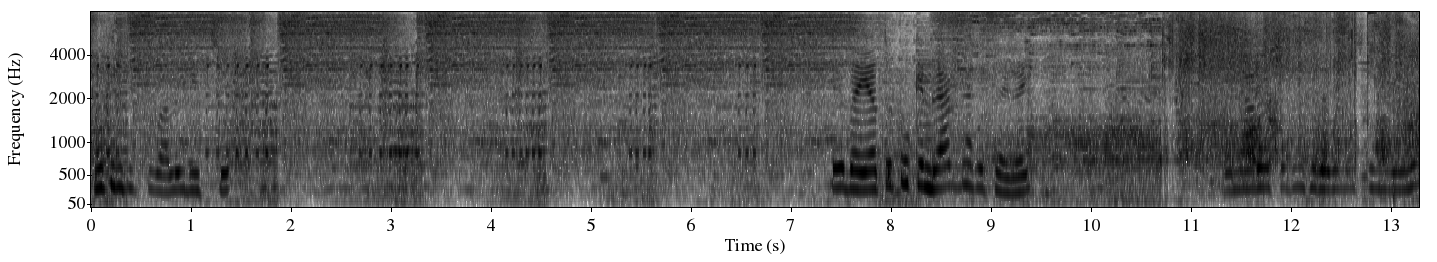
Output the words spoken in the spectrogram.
চোখের কিন্তু ভালোই দিচ্ছে এ ভাই এত টোকেন রাখব কোথায় ভাই। মানে আরও একটা দুশো টাকা স্পিন দিলাম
